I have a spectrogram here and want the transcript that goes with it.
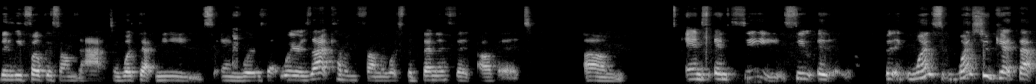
then we focus on that and what that means and where is that where is that coming from and what's the benefit of it? Um, and and see see it, but once once you get that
